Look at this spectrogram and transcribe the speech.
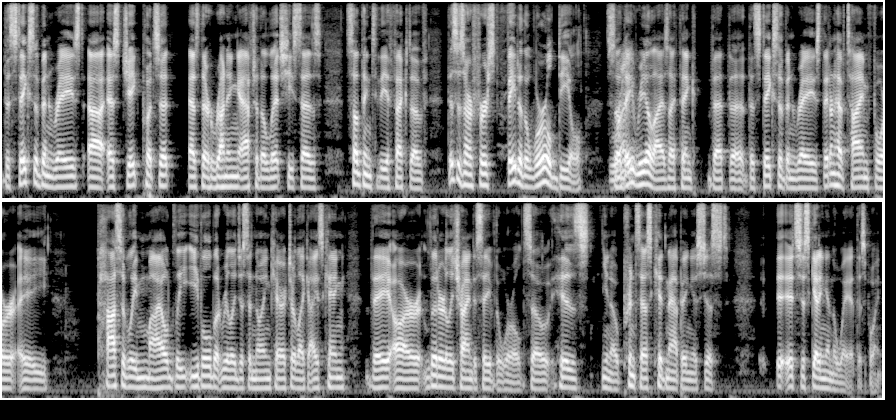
the stakes have been raised. Uh, as Jake puts it, as they're running after the Lich, he says something to the effect of, "This is our first fate of the world deal." So they realize, I think, that the the stakes have been raised. They don't have time for a possibly mildly evil but really just annoying character like Ice King. They are literally trying to save the world. So his, you know, princess kidnapping is just it's just getting in the way at this point.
